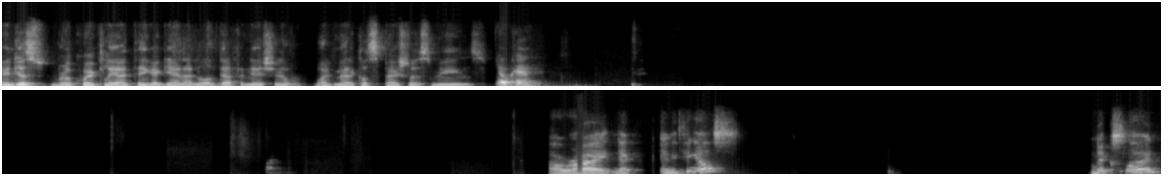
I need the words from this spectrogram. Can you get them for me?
And just real quickly, I think again, a little definition of what medical specialist means. Okay. All right, next, anything else? Next slide.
